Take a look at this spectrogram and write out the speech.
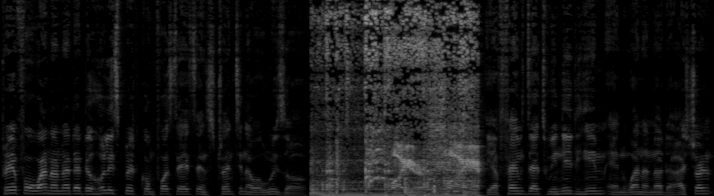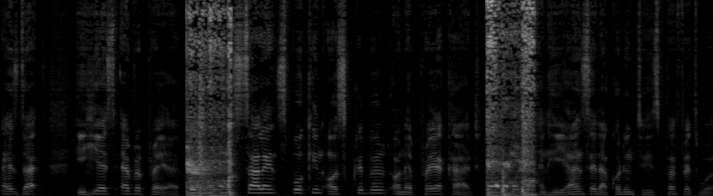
Pray for one another, the Holy Spirit comforts us and strengthens our resolve. Fire, fire. He affirms that we need Him and one another, assuring us that He hears every prayer. Silent, spoken, or scribbled on a prayer card, and He answered according to His perfect will.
